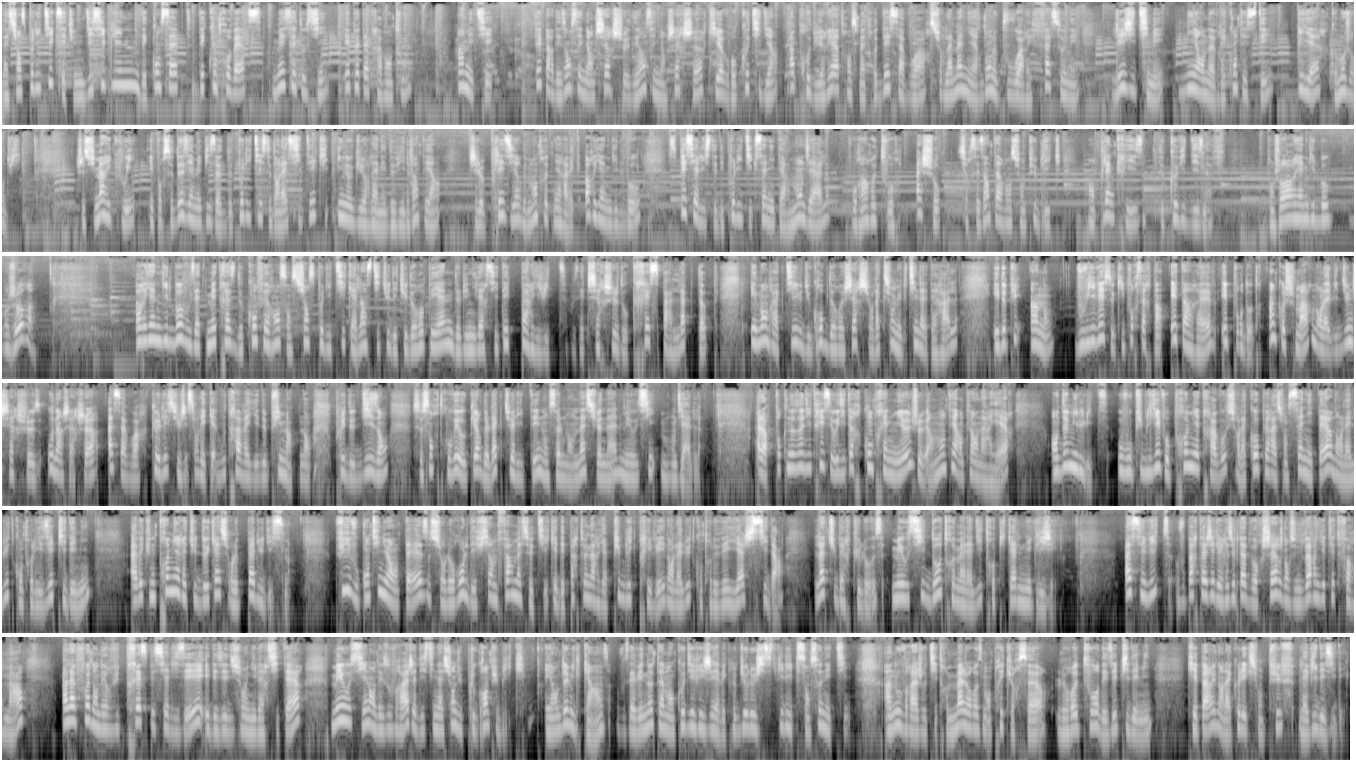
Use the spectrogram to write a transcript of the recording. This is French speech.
La science politique, c'est une discipline, des concepts, des controverses, mais c'est aussi, et peut-être avant tout, un métier fait par des enseignantes chercheuses et enseignants-chercheurs qui œuvrent au quotidien à produire et à transmettre des savoirs sur la manière dont le pouvoir est façonné, légitimé, mis en œuvre et contesté, hier comme aujourd'hui. Je suis Marie-Clouy et pour ce deuxième épisode de Politiste dans la Cité qui inaugure l'année 2021, j'ai le plaisir de m'entretenir avec Oriane Guilbeault, spécialiste des politiques sanitaires mondiales, pour un retour à chaud sur ses interventions publiques en pleine crise de Covid-19. Bonjour Oriane Guilbeault. Bonjour. Oriane Guilbeault, vous êtes maîtresse de conférences en sciences politiques à l'Institut d'études européennes de l'Université Paris 8. Vous êtes chercheuse au CRESPA Laptop et membre active du groupe de recherche sur l'action multilatérale. Et depuis un an, vous vivez ce qui pour certains est un rêve et pour d'autres un cauchemar dans la vie d'une chercheuse ou d'un chercheur, à savoir que les sujets sur lesquels vous travaillez depuis maintenant plus de dix ans se sont retrouvés au cœur de l'actualité non seulement nationale mais aussi mondiale. Alors, pour que nos auditrices et auditeurs comprennent mieux, je vais remonter un peu en arrière. En 2008, où vous publiez vos premiers travaux sur la coopération sanitaire dans la lutte contre les épidémies, avec une première étude de cas sur le paludisme. Puis vous continuez en thèse sur le rôle des firmes pharmaceutiques et des partenariats publics-privés dans la lutte contre le VIH-Sida, la tuberculose, mais aussi d'autres maladies tropicales négligées. Assez vite, vous partagez les résultats de vos recherches dans une variété de formats, à la fois dans des revues très spécialisées et des éditions universitaires, mais aussi dans des ouvrages à destination du plus grand public. Et en 2015, vous avez notamment co-dirigé avec le biologiste Philippe Sansonetti un ouvrage au titre malheureusement précurseur, Le retour des épidémies, qui est paru dans la collection PUF, La vie des idées.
